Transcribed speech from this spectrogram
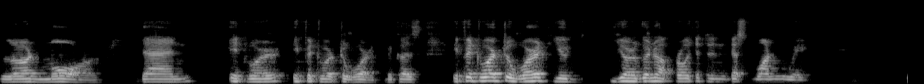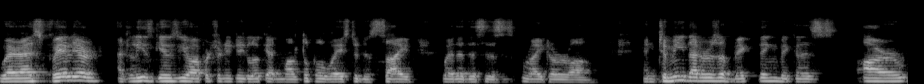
learn more than it were if it were to work. Because if it were to work you you're going to approach it in just one way Whereas failure at least gives you opportunity to look at multiple ways to decide whether this is right or wrong. And to me, that was a big thing because our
